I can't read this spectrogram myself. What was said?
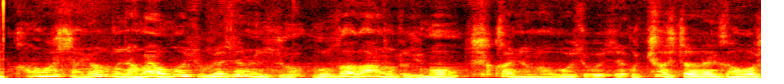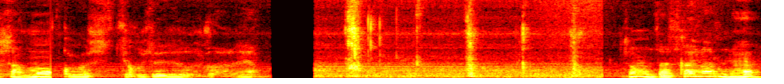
て看護師さんよく名前覚えてくれてるんですよ僕ががんの時もしっかり名前覚えてくれてこっちが知らない看護師さんもこれを知ってくれてるんですからねそういうの助かりますね。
